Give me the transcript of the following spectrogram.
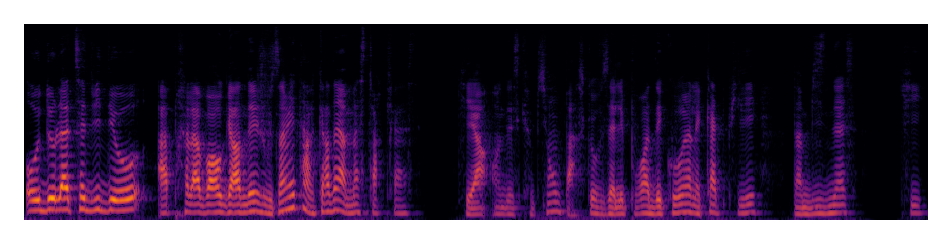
au-delà de cette vidéo, après l'avoir regardée, je vous invite à regarder la masterclass qui est en description parce que vous allez pouvoir découvrir les quatre piliers d'un business qui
